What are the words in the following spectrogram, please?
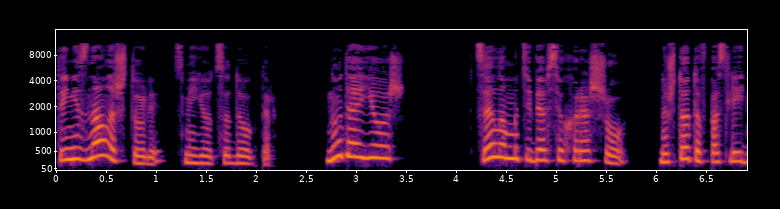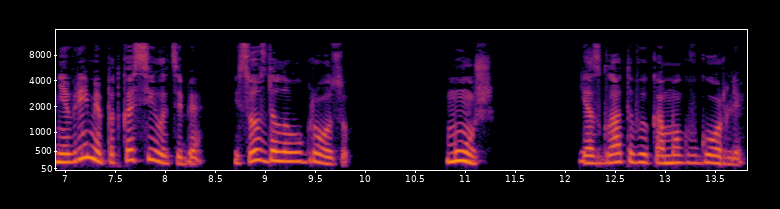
«Ты не знала, что ли?» — смеется доктор. «Ну даешь. В целом у тебя все хорошо, но что-то в последнее время подкосило тебя и создало угрозу». «Муж». Я сглатываю комок в горле.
